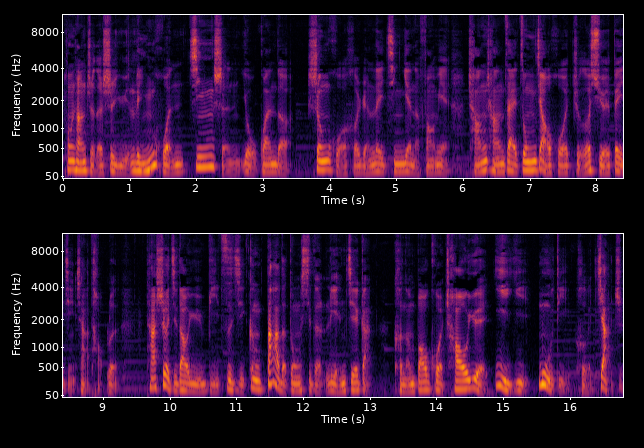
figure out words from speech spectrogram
通常指的是与灵魂、精神有关的生活和人类经验的方面，常常在宗教或哲学背景下讨论。它涉及到与比自己更大的东西的连接感，可能包括超越、意义、目的和价值。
